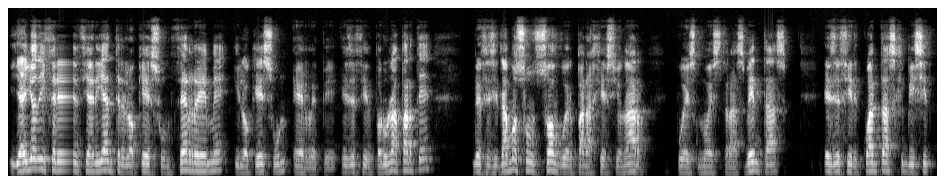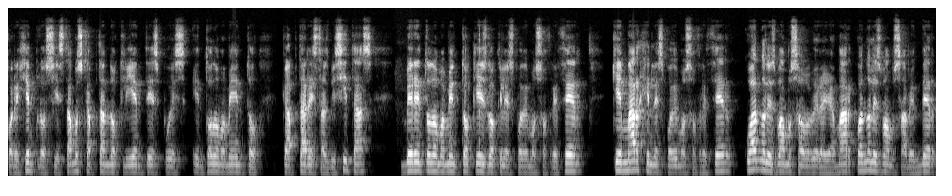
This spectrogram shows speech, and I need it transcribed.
Y ahí yo diferenciaría entre lo que es un CRM y lo que es un ERP. Es decir, por una parte, necesitamos un software para gestionar pues, nuestras ventas, es decir, cuántas visitas, por ejemplo, si estamos captando clientes, pues en todo momento captar estas visitas, ver en todo momento qué es lo que les podemos ofrecer, qué margen les podemos ofrecer, cuándo les vamos a volver a llamar, cuándo les vamos a vender.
